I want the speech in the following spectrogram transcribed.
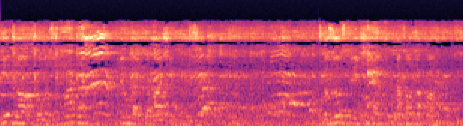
згідно голосування ви отримуєте ваші призи. До зустрічі на фотоконкурсі.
